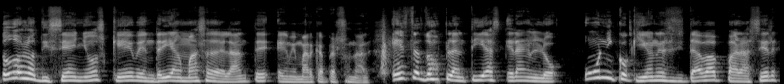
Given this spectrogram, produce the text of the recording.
todos los diseños que vendrían más adelante en mi marca personal. Estas dos plantillas eran lo único que yo necesitaba para hacer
